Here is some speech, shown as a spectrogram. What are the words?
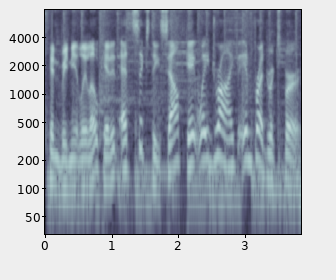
Conveniently located at 60 South Gateway Drive in Fredericksburg.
